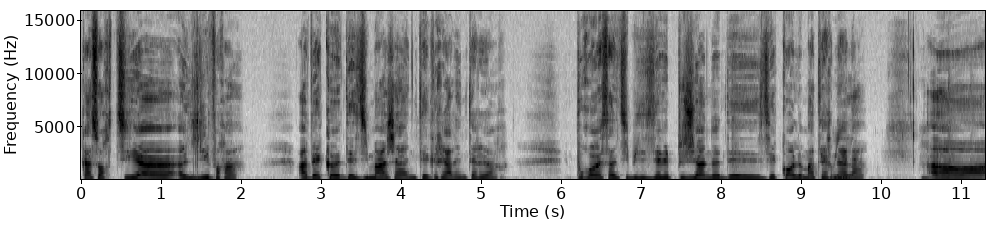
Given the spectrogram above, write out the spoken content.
qui a sorti euh, un livre avec euh, des images intégrées à l'intérieur pour euh, sensibiliser les plus jeunes des écoles maternelles euh,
